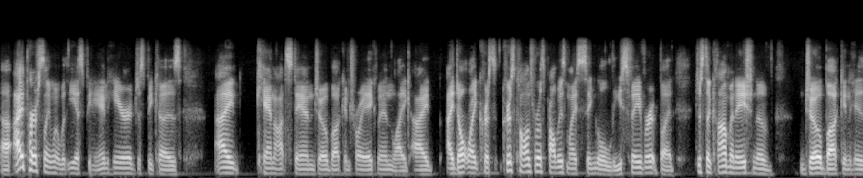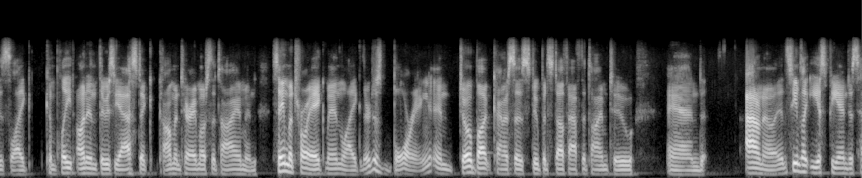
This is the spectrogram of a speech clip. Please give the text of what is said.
Uh, I personally went with ESPN here just because I cannot stand Joe Buck and Troy Aikman. Like I I don't like Chris Chris Collinsworth probably is my single least favorite, but just the combination of Joe Buck and his like complete unenthusiastic commentary most of the time and same with Troy Aikman, like they're just boring and Joe Buck kind of says stupid stuff half the time too. And I don't know. It seems like ESPN just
